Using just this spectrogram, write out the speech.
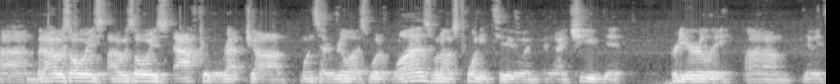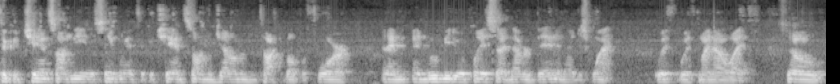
Um, but I was always I was always after the rep job. Once I realized what it was when I was 22, and, and I achieved it pretty early. Um, you know, they took a chance on me the same way I took a chance on the gentleman we talked about before, and, and moved me to a place I'd never been, and I just went with with my now wife. So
